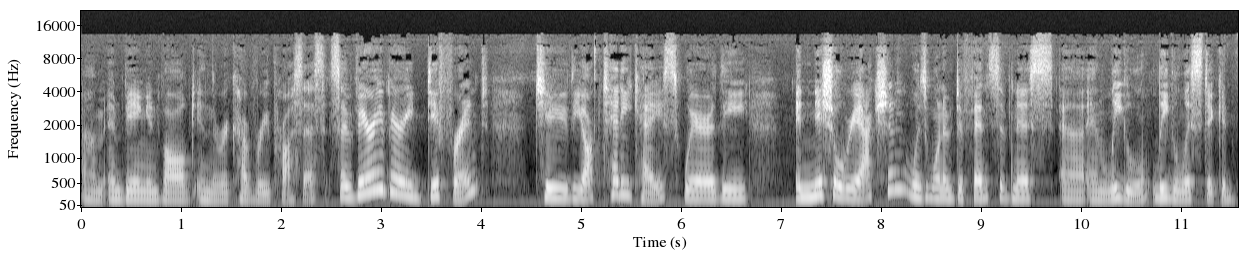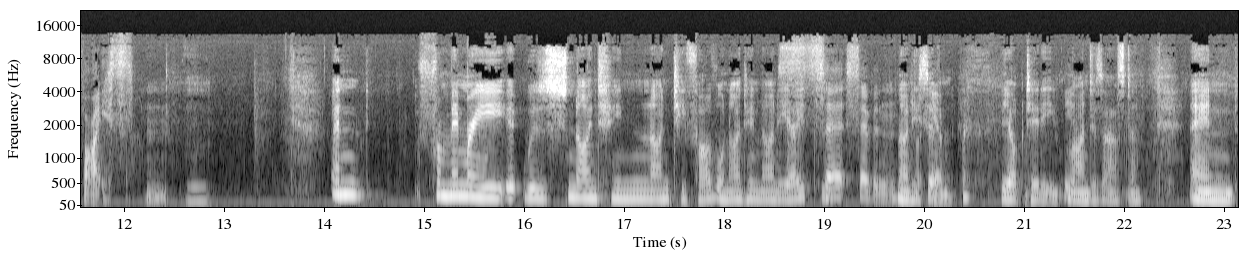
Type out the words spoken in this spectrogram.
um, and being involved in the recovery process. So, very, very different to the Ok Tedi case, where the initial reaction was one of defensiveness uh, and legal legalistic advice. And from memory, it was 1995 or 1998? Se- seven. 97, the Ok Tedi mine disaster. And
